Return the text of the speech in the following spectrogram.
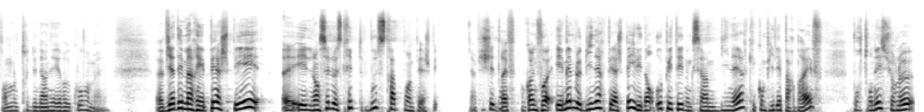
vraiment le truc de dernier recours, mais vient démarrer PHP et lancer le script bootstrap.php, un fichier de bref. Encore une fois, et même le binaire PHP, il est dans OPT, donc c'est un binaire qui est compilé par bref pour tourner sur le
